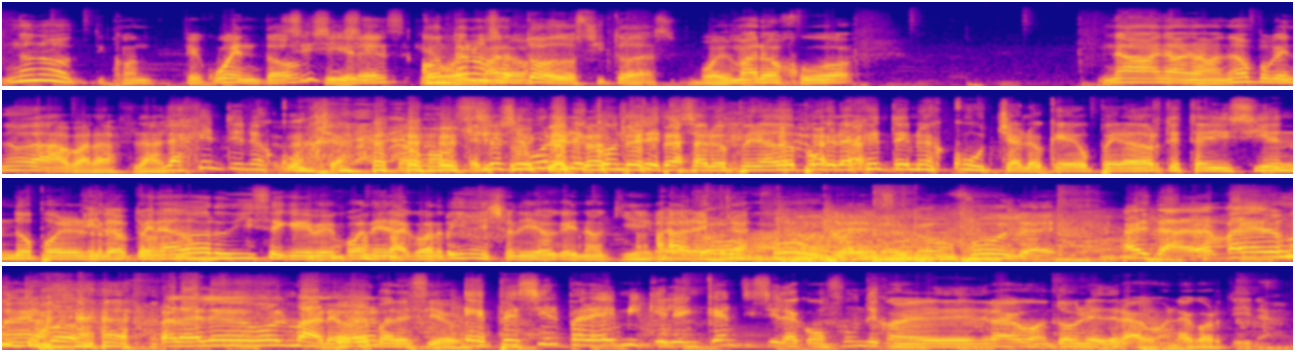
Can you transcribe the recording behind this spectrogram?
No, no, te, cuento, Sí, si sí, querés. que Contanos a todos y todas. Volmaro jugó. No, no, no, no, porque no da para flash. La gente no escucha. Estamos- Entonces vos no le contestas al operador porque la gente no escucha lo que el operador te está diciendo por el El retorno. operador dice que me pone la cortina y yo le digo que no quiero. Ahora está. Confunde, lo confunde. eh. Ahí está, para el último, para lo de Volmaro. Todo ¿eh? pareció. Especial para Emi que le encanta y se la confunde con el de Dragon, doble Dragon, la cortina.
